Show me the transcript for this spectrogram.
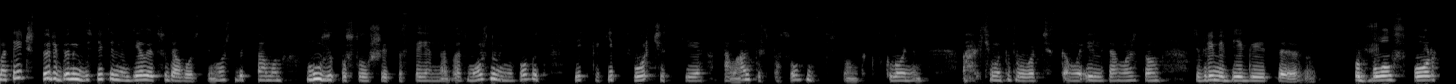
смотреть, что ребенок действительно делает с удовольствием. Может быть, там он музыку слушает постоянно, возможно, у него вот есть какие-то творческие таланты, способности, что он так склонен к чему-то творческому, или там, может, он все время бегает э, футбол, спорт,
